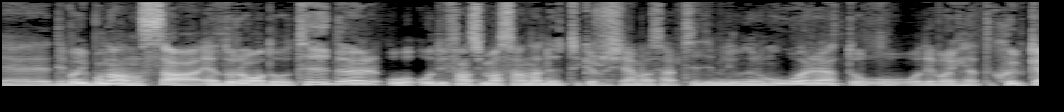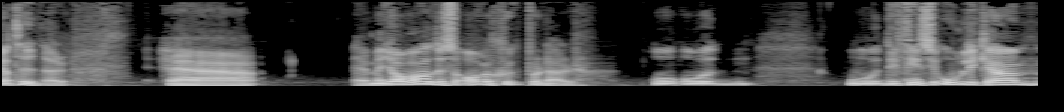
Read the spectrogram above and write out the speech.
Eh, det var ju bonanza, eldorado-tider och, och det fanns ju massa analytiker som tjänade så här 10 miljoner om året och, och, och det var ju helt sjuka tider. Eh, men jag var aldrig så avundsjuk på det där. Och, och, och det finns ju olika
